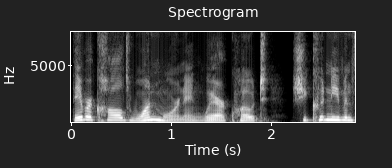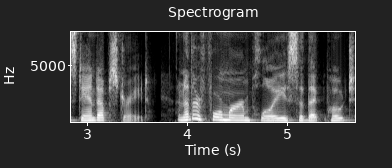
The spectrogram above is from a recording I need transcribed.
They recalled one morning where, quote, she couldn't even stand up straight. Another former employee said that, quote,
